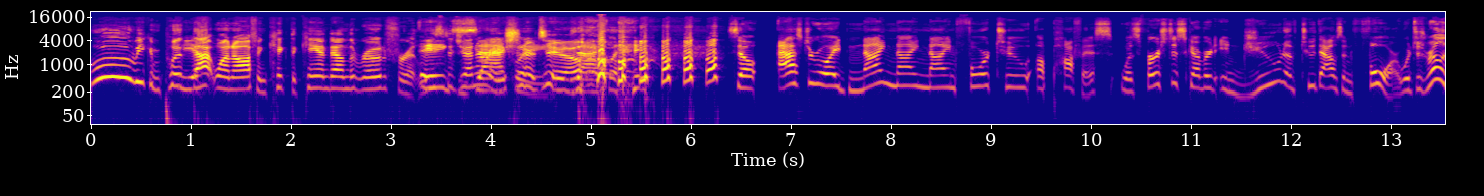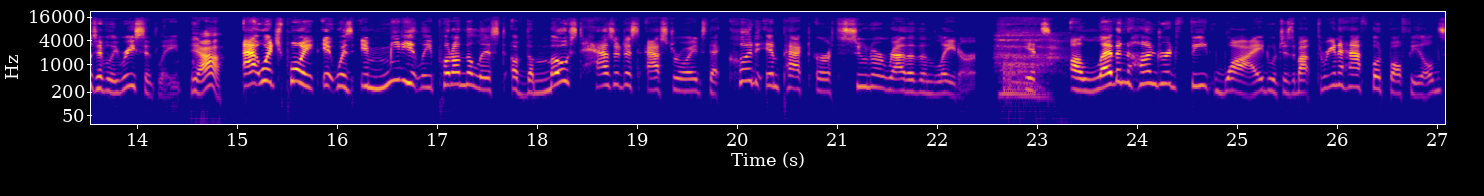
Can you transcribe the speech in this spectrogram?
Woo, we can put Yeah. that one off and kick the can down the road for at least a generation or two. Exactly. so, asteroid 99942 Apophis was first discovered in June of 2004, which is relatively recently. yeah. At which point, it was immediately put on the list of the most hazardous asteroids that could impact Earth sooner rather than later. It's 1,100 feet wide, which is about three and a half football fields,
